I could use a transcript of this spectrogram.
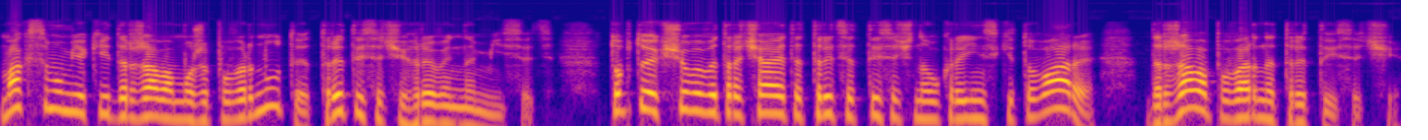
Максимум, який держава може повернути, 3000 гривень на місяць. Тобто, якщо ви витрачаєте 30 тисяч на українські товари, держава поверне 3 тисячі.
